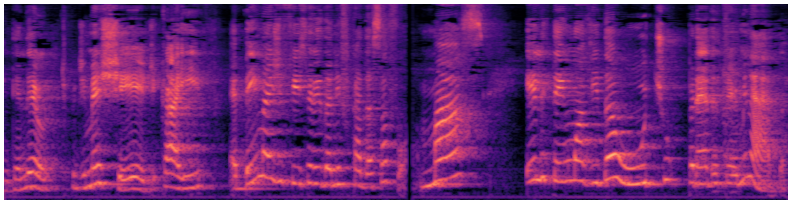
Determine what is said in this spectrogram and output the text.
Entendeu? Tipo, de mexer, de cair. É bem mais difícil ele danificar dessa forma. Mas ele tem uma vida útil pré-determinada.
